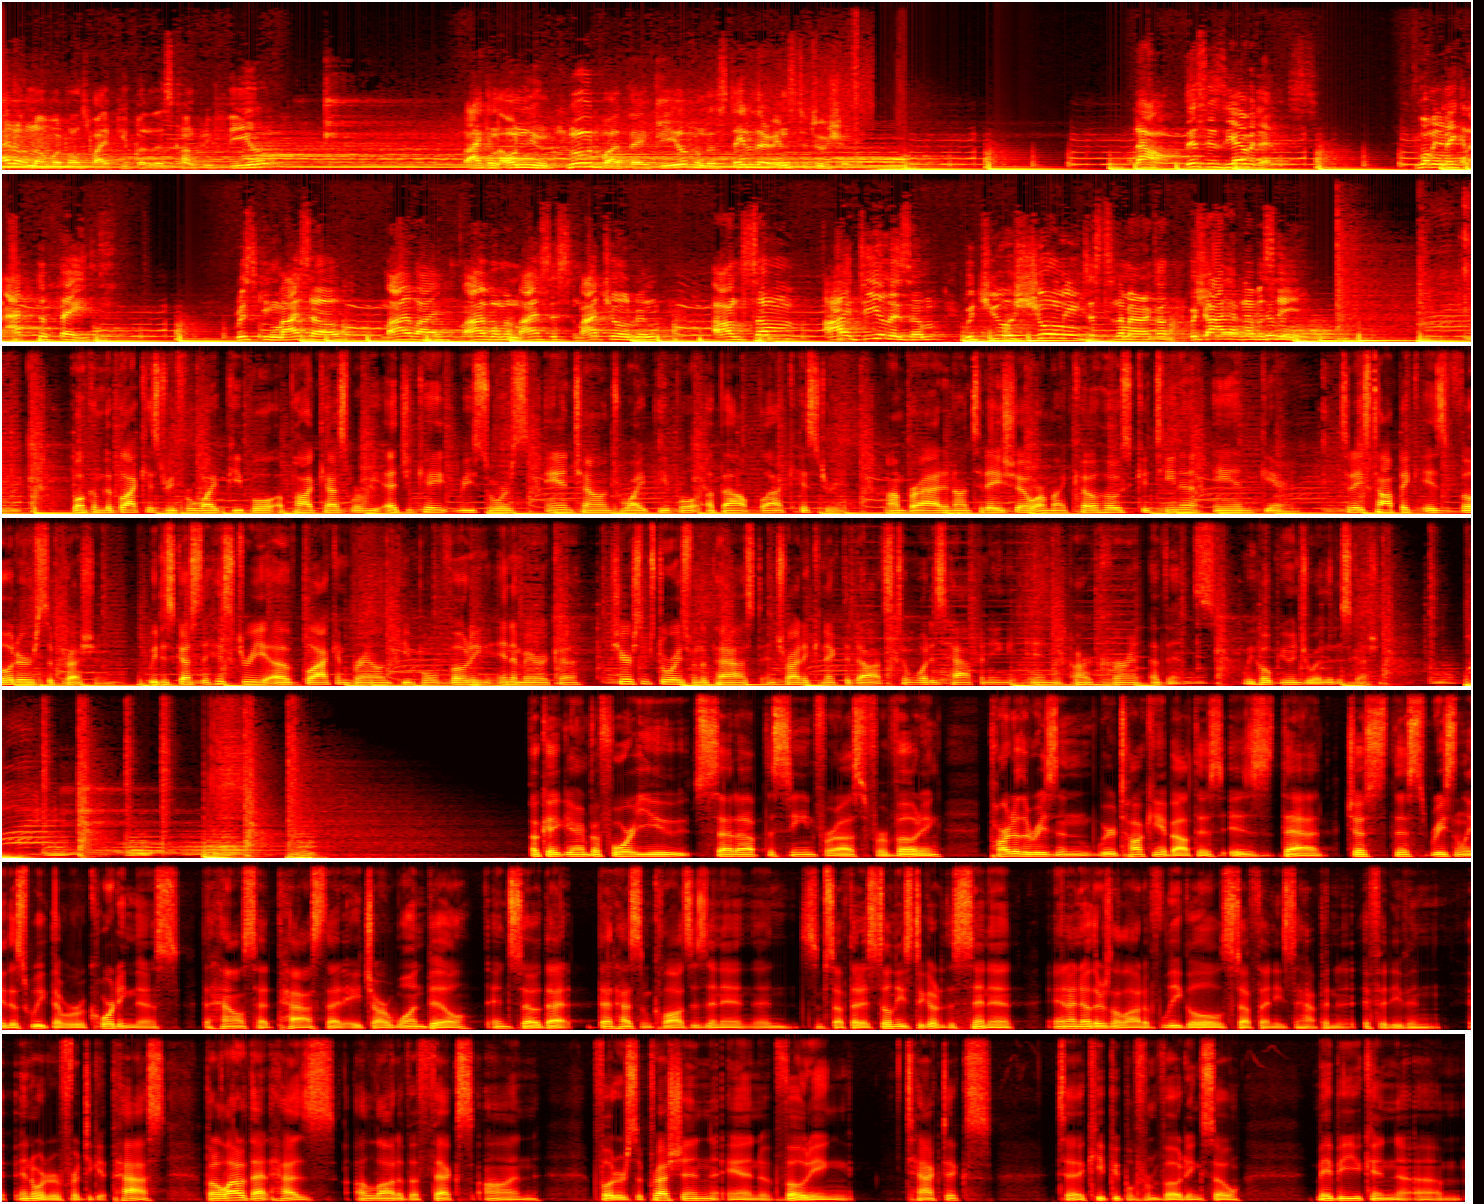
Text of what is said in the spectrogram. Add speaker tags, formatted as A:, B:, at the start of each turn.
A: I don't know what most white people in this country feel. But I can only include what they feel from the state of their institutions. Now, this is the evidence. You want me to make an act of faith, risking myself, my wife, my woman, my sister, my children, on some idealism which you assure me exists in America, which I have never seen.
B: Welcome to Black History for White People, a podcast where we educate, resource, and challenge white people about black history. I'm Brad, and on today's show are my co hosts Katina and Garen. Today's topic is voter suppression. We discuss the history of black and brown people voting in America, share some stories from the past, and try to connect the dots to what is happening in our current events. We hope you enjoy the discussion. Okay, Garen, before you set up the scene for us for voting, part of the reason we're talking about this is that just this recently, this week that we're recording this, the House had passed that HR 1 bill. And so that, that has some clauses in it and some stuff that it still needs to go to the Senate. And I know there's a lot of legal stuff that needs to happen if it even, in order for it to get passed. But a lot of that has a lot of effects on voter suppression and voting tactics to keep people from voting. So maybe you can um,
